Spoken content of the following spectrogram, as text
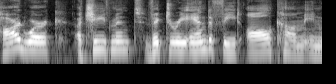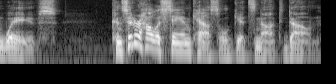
Hard work, achievement, victory, and defeat all come in waves. Consider how a sandcastle gets knocked down.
